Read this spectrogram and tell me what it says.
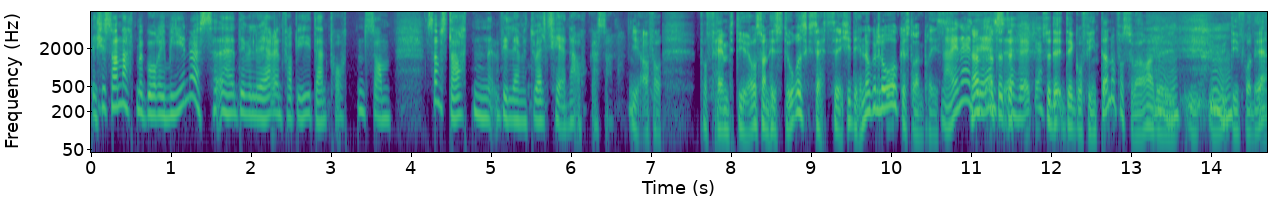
er ikke sånn at vi går i minus. Eh, det vil være innenfor den potten som, som staten vil eventuelt tjene oss som. Ja, for for 50 år, sånn historisk sett, så er ikke det noe lav strømpris. Nei, nei, det er altså, det, høy. Så det, det, går fint an å forsvare det ut, ut ifra det.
